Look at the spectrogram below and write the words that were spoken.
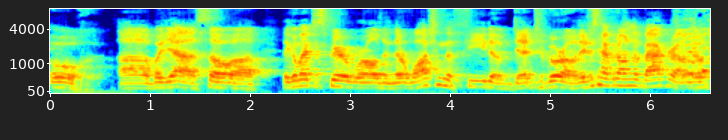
Oh, uh, but yeah, so uh, they go back to Spirit World and they're watching the feed of dead Toguro. They just have it on the background of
